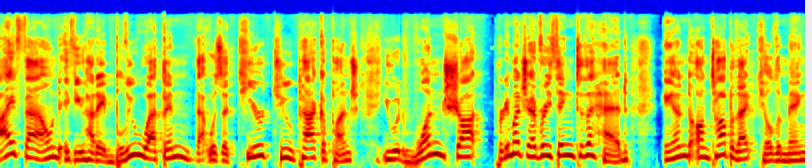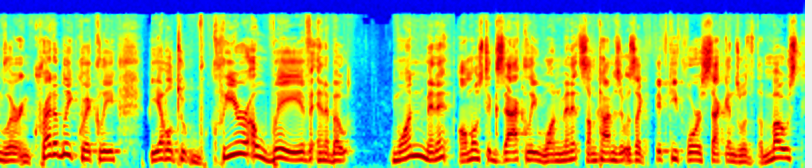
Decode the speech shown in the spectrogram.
I found if you had a blue weapon that was a tier 2 pack-a-punch, you would one-shot pretty much everything to the head, and on top of that, kill the mangler incredibly quickly, be able to clear a wave in about one minute, almost exactly one minute. Sometimes it was like 54 seconds was the most.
